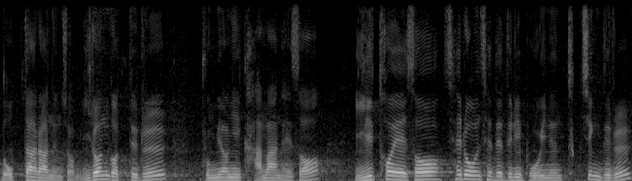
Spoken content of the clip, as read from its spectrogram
높다라는 점. 이런 것들을 분명히 감안해서 일터에서 새로운 세대들이 보이는 특징들을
